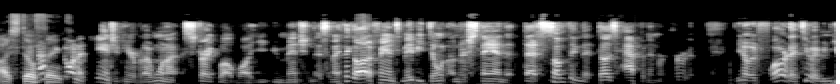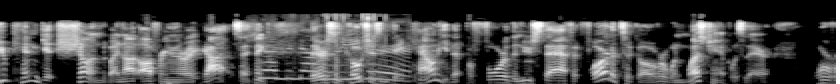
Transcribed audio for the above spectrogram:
I still Not think going on a tangent here but I want to strike while while you, you mention this and I think a lot of fans maybe don't understand that that's something that does happen in recruiting. You know in Florida too I mean you can get shunned by not offering the right guys. I think there are some coaches in Dade County that before the new staff at Florida took over when Muschamp was there were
